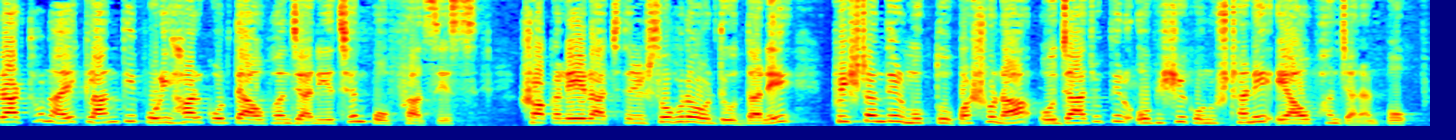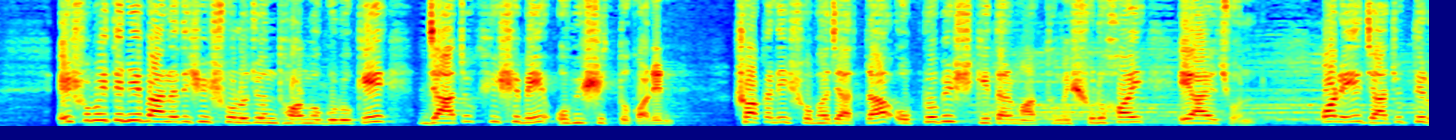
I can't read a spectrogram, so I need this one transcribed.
প্রার্থনায় ক্লান্তি পরিহার করতে আহ্বান জানিয়েছেন পোপ ফ্রান্সিস। সকালে রাজধানীর সোহরাওয়ার্দী উদ্যানে খ্রিস্টানদের মুক্ত উপাসনা ও যাজকদের অভিষেক অনুষ্ঠানে এ আহ্বান জানান পোপ। এ সময় তিনি বাংলাদেশের ষোলো জন ধর্মগুরুকে যাজক হিসেবে অভিষিক্ত করেন। সকালে শোভাযাত্রা ও প্রবেশ গীতার মাধ্যমে শুরু হয় এ আয়োজন। পরে যাজকদের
